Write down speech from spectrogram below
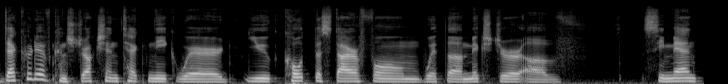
decorative construction technique where you coat the styrofoam with a mixture of cement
